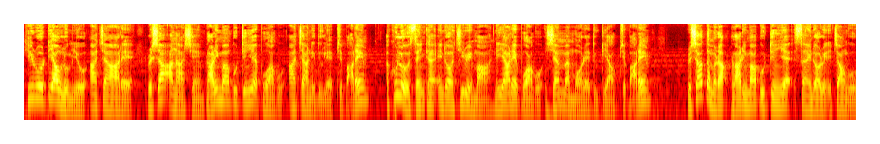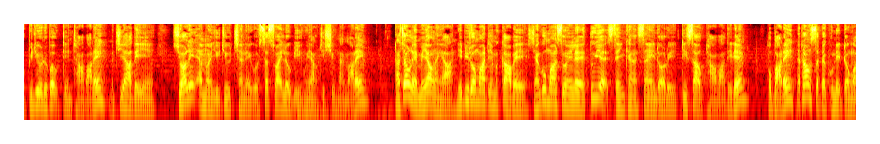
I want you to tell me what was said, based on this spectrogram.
ဟီးရိုးတယောက်လိုမျိုးအားကြရတဲ့ရုရှားအာဏာရှင်ဗလာဒီမာပူတင်ရဲ့ဘဝကိုအားကြနေသူလည်းဖြစ်ပါတယ်။အခုလိုစိန်ခံအင်တော်ကြီးတွေမှာနေရတဲ့ဘဝကိုအယမ်းမှန်မောတဲ့သူတယောက်ဖြစ်ပါတယ်။ရုရှားသမ္မတဗလာဒီမာပူတင်ရဲ့စိုင်းတော်တွေအကြောင်းကိုဗီဒီယိုတစ်ပုဒ်တင်ထားပါတယ်။မကြည့်ရသေးရင် Yoling MN YouTube Channel ကို Subscribe လုပ်ပြီးဝင်ရောက်ကြည့်ရှုနိုင်ပါတယ်။ဒါကြောင့်လည်းမရောက်နိုင်ဟာနေပြည်တော်မှာတင်မကပဲရန်ကုန်မှာဆိုရင်လည်းသူ့ရဲ့စိန်ခံစိုင်းတော်တွေတိစောက်ထားပါသေးတယ်။ ဟုတ်ပါတယ်2011ခုနှစ်တုန်းက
